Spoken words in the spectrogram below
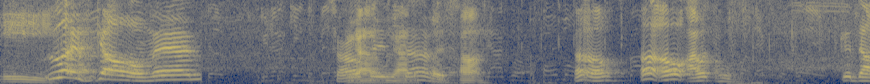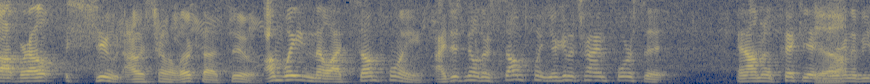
me. Let's go, man. Charles Hayden got to play Savage. Something. Uh oh. Uh oh. I was. Oh. Good dot, bro. Shoot, I was trying to lurk that too. I'm waiting though. At some point, I just know there's some point you're gonna try and force it, and I'm gonna pick it, and we're gonna be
